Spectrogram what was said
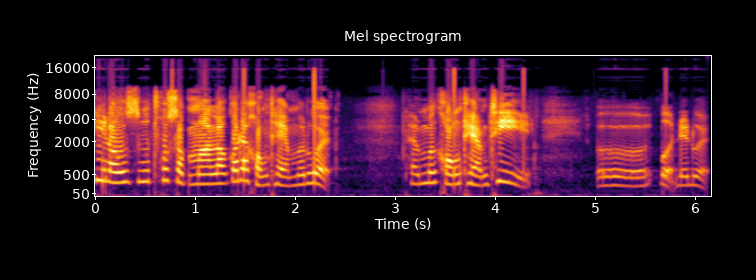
ที่เราซื้อโทรศัพท์มาแล้วก็ได้ของแถมมาด้วย แถมเป็นของแถมที่ เออเปิดได้ด้วย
